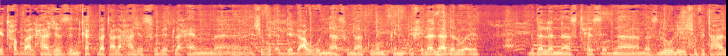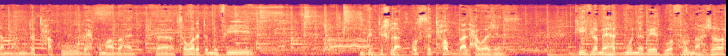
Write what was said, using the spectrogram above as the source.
أغنية حب على الحاجز انكتبت على حاجز في بيت لحم آه، شفت قد إيه بيعوقوا الناس هناك وممكن بخلال هذا الوقت بدل الناس تحس إنها مذلولة شفت عالم عم بيضحكوا وبيحكوا مع بعض فتصورت إنه في ممكن تخلق قصة حب على الحواجز. كيف لما يهدموا لنا بيت بوفروا لنا احجار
